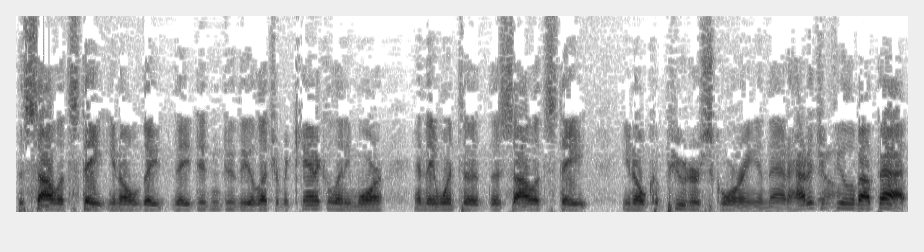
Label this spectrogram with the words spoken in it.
the solid state? You know, they they didn't do the electromechanical anymore, and they went to the solid state. You know, computer scoring and that. How did you Yeah. feel about that?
